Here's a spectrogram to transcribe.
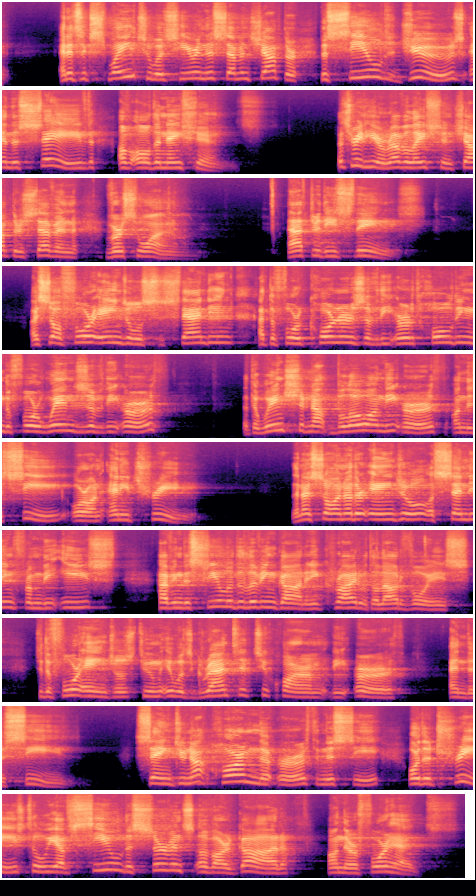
And it's explained to us here in this seventh chapter the sealed Jews and the saved of all the nations. Let's read here Revelation chapter 7, verse 1. After these things, I saw four angels standing at the four corners of the earth, holding the four winds of the earth, that the wind should not blow on the earth, on the sea, or on any tree. Then I saw another angel ascending from the east having the seal of the living God, and he cried with a loud voice to the four angels to whom it was granted to harm the earth and the sea, saying, Do not harm the earth and the sea or the trees till we have sealed the servants of our God on their foreheads.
